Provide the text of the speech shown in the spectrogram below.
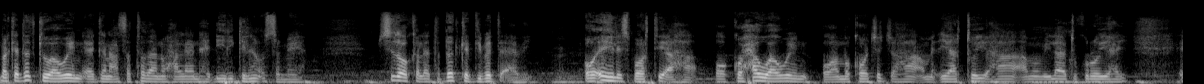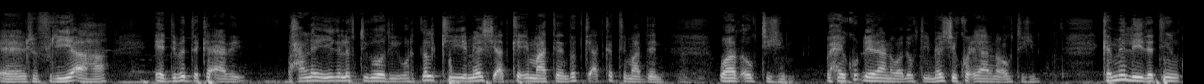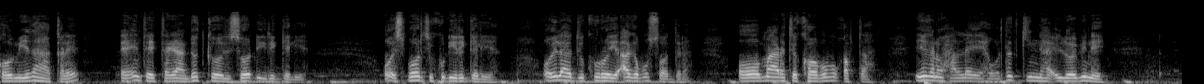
marka dadka waaweyn ee ganacsatadan waxaan leenahay dhiirigelin u sameeya. Sidoo kaleeto dadka dibadda aaday oo ehel isboorti ahaa oo kooxo waaweyn oo ama koojaj ahaa ama ciyaartooy ahaa ama ilaah tukuroo yahay rifriye ahaa ee dibadda ka aaday waxaan leeyahy iyaga laftigoodii war dalkii meeshii aad ka imaateen dadkii aad ka timaadeen waad ogtihiin waxay ku dheelaan waad ogtihiin meeshii ku ciyaaraan waad ogtihiin kama liidatiin qowmiyadaha kale ee intay tagaan dadkoodii soo dhiirigeliya oo isboorti ku dhiirigeliya oo ilaah dukurooya agab u soo dira oo maaragtay u qabta. Iyagana waxaan leeyahay war dadkiina ha iloobine.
